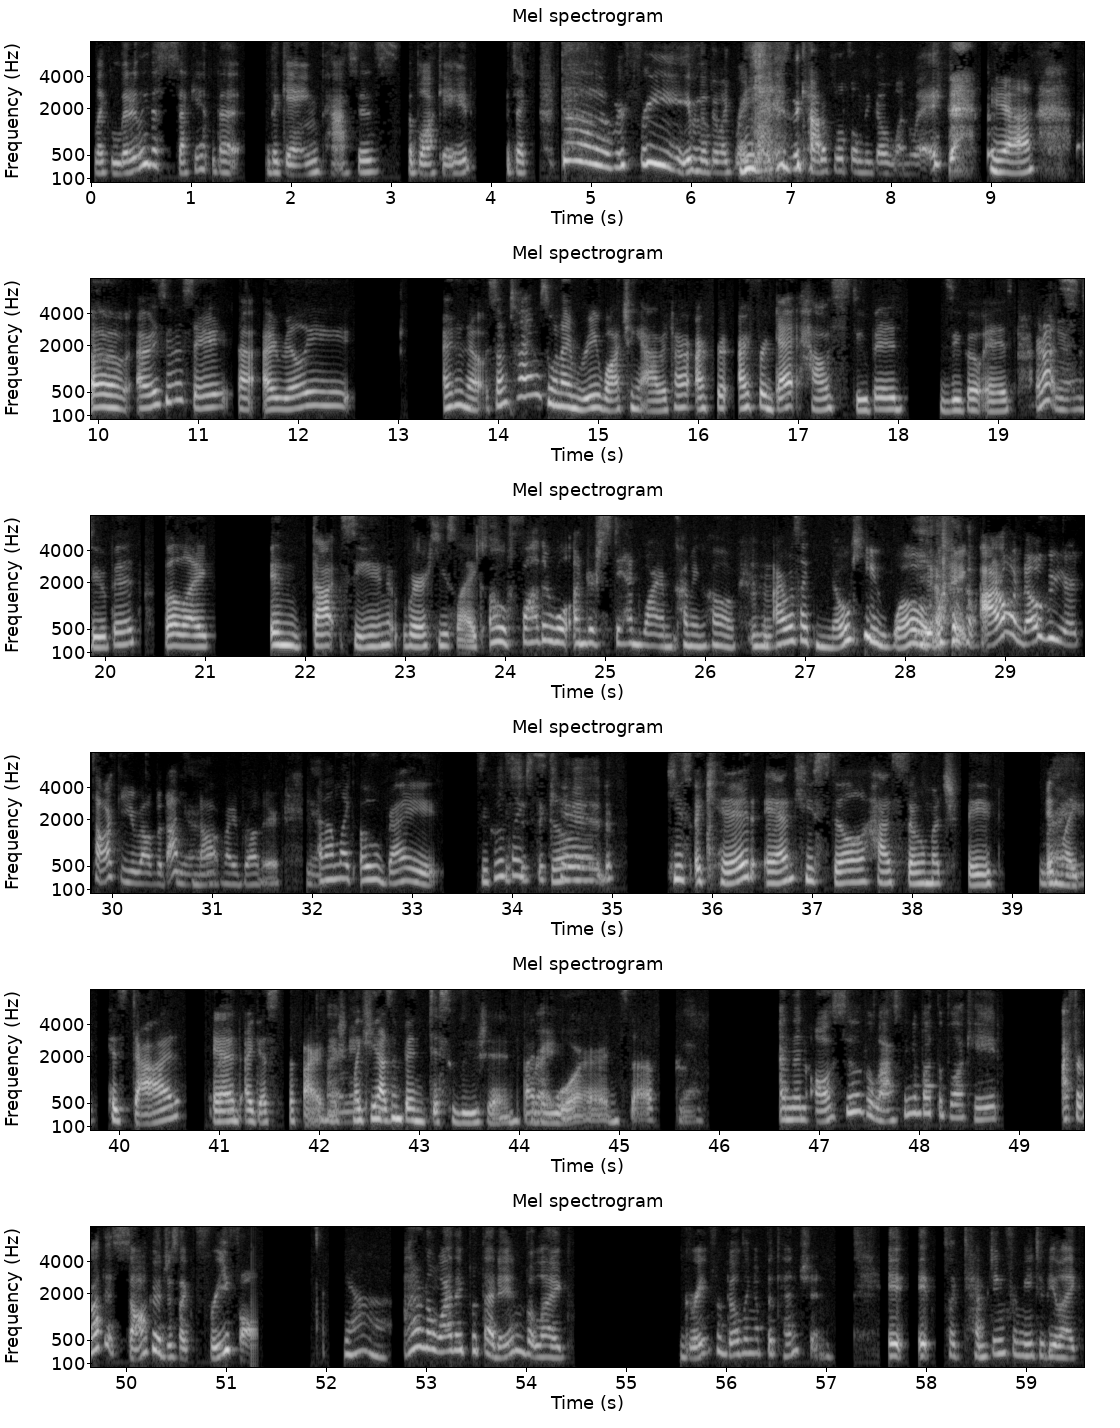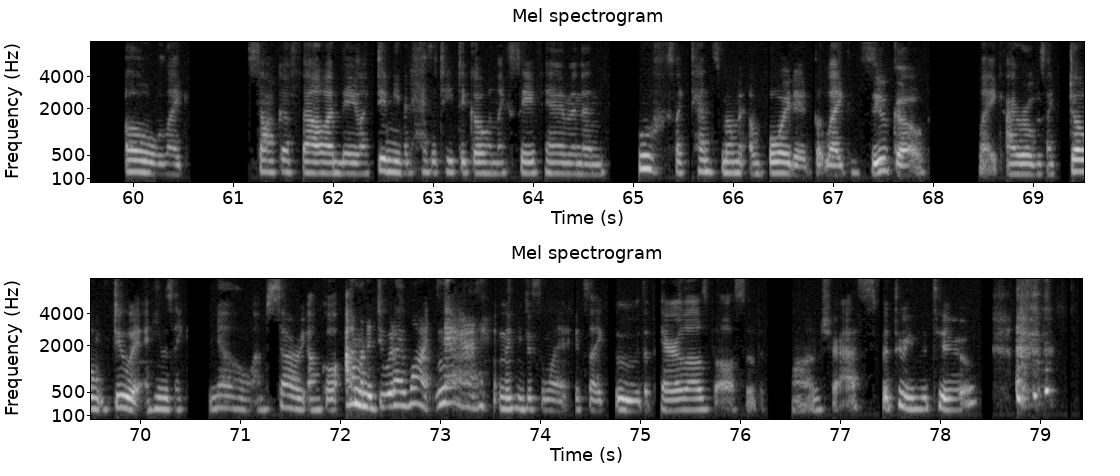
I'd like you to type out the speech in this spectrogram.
like, literally the second that the gang passes the blockade, it's like, duh, we're free, even though they're like right because the catapults only go one way. yeah. Um, I was gonna say that I really I don't know. Sometimes when I'm rewatching Avatar, I for- I forget how stupid Zuko is, or not yeah. stupid, but like in that scene where he's like, "Oh, father will understand why I'm coming home," mm-hmm. I was like, "No, he won't." Yeah. Like, I don't know who you're talking about, but that's yeah. not my brother. And I'm like, "Oh, right." Zuko's he's like still, a kid. He's a kid, and he still has so much faith right. in like his dad and I guess the Fire, Fire Nation. Nation. Like he hasn't been disillusioned by right. the war and stuff. Yeah. And then also the last thing about the blockade, I forgot that Sokka just like free fall. Yeah. I don't know why they put that in, but like great for building up the tension. It it's like tempting for me to be like, oh, like Sokka fell and they like didn't even hesitate to go and like save him and then oof, it's like tense moment avoided. But like Zuko like Iroh was like, "Don't do it," and he was like, "No, I'm sorry, Uncle. I'm gonna do what I want." Nah, and then he just went. It's like, ooh, the parallels, but also the contrast between the two.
